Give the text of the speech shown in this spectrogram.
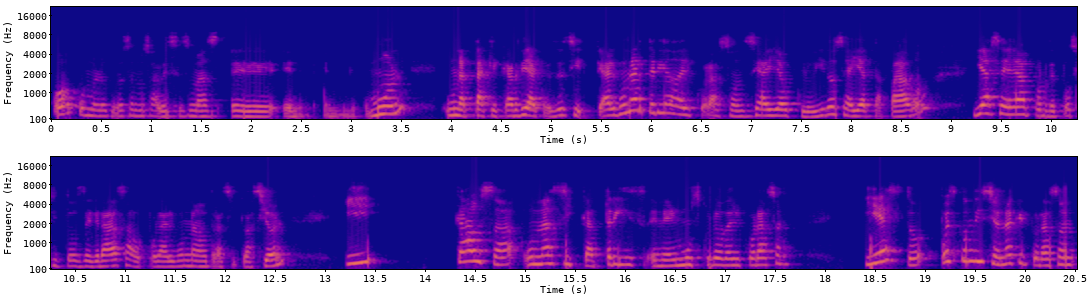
o, como lo conocemos a veces más eh, en, en, lo común, un ataque cardíaco. Es decir, que alguna arteria del corazón se haya ocluido, se haya tapado, ya sea por depósitos de grasa o por alguna otra situación, y causa una cicatriz en el músculo del corazón. Y esto, pues, condiciona que el corazón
